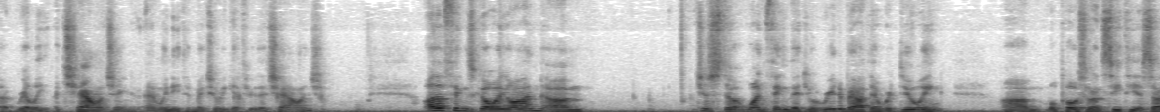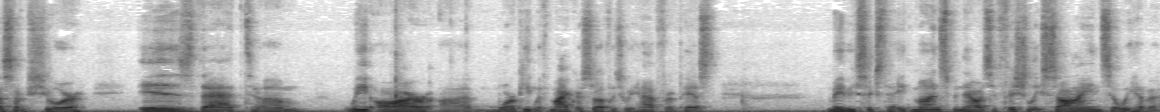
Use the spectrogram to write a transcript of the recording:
uh really challenging and we need to make sure we get through the challenge other things going on um, just uh, one thing that you'll read about that we're doing um, we'll post it on CTisus I'm sure is that um, we are uh, working with Microsoft which we have for the past maybe six to eight months, but now it's officially signed. So we have a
